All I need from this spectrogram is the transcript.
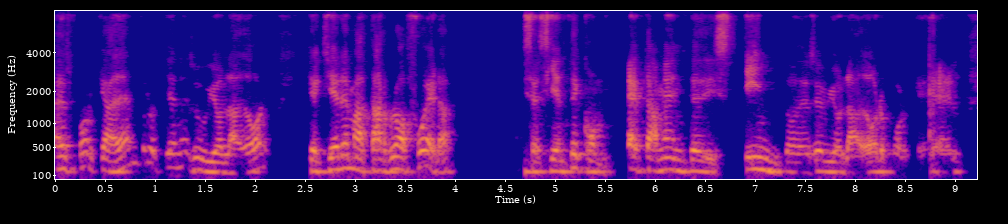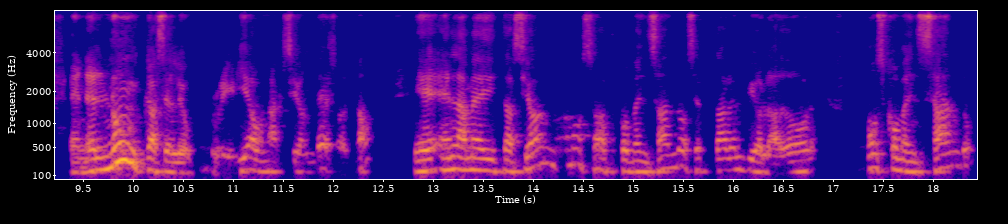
es porque adentro tiene su violador que quiere matarlo afuera y se siente completamente distinto de ese violador porque él, en él nunca se le ocurriría una acción de esas, ¿no? Eh, en la meditación vamos a, comenzando a aceptar el violador, vamos comenzando,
